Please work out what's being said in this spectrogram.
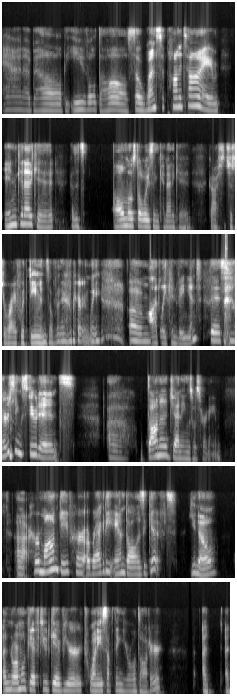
Annabelle, the evil doll. So, once upon a time in Connecticut, because it's almost always in Connecticut. Gosh, it's just rife with demons over there, apparently. Um, Oddly convenient. This nursing student, uh, Donna Jennings was her name. Uh, her mom gave her a Raggedy Ann doll as a gift. You know, a normal gift you'd give your 20 something year old daughter, a, a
